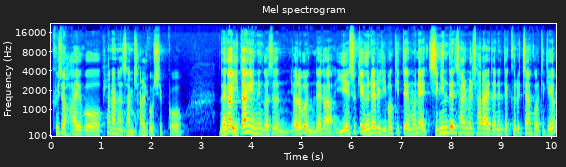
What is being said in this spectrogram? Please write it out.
그저 아이고 편안한 삶 살고 싶고 내가 이 땅에 있는 것은 여러분 내가 예수께 은혜를 입었기 때문에 증인된 삶을 살아야 되는데 그렇지 않고 어떻게 해요?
